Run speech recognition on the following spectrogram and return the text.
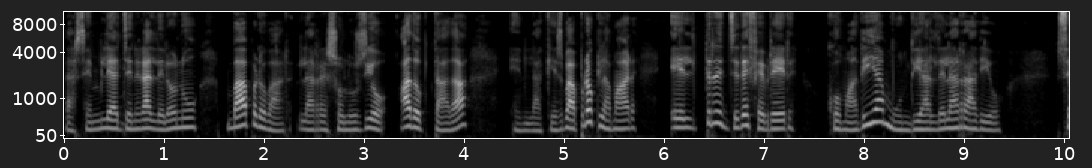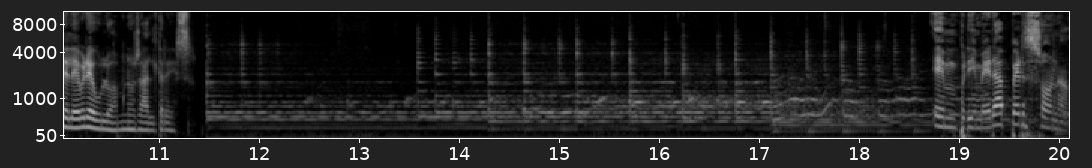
l'Assemblea General de l'ONU va aprovar la resolució adoptada en la que es va proclamar el 13 de febrer com a Dia Mundial de la Ràdio. Celebreu-lo amb nosaltres. En primera persona.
